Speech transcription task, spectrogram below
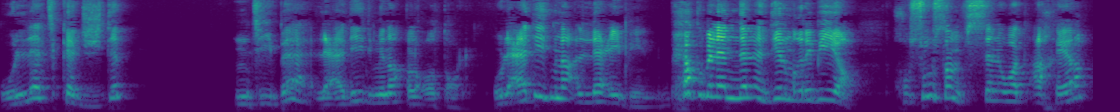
ولات كتجذب انتباه العديد من الاطر والعديد من اللاعبين. بحكم أن الأندية المغربية خصوصا في السنوات الأخيرة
